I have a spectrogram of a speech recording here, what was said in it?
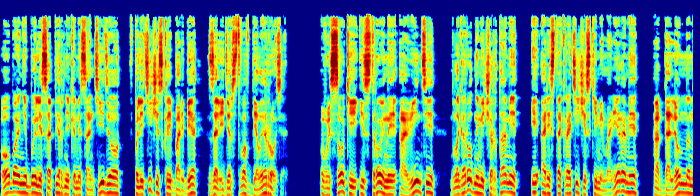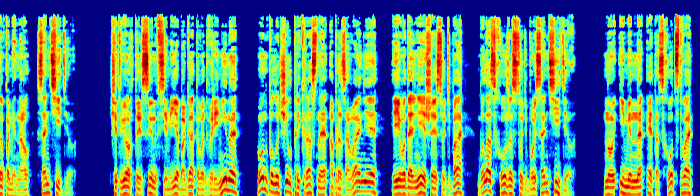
Оба они были соперниками Сантидио в политической борьбе за лидерство в Белой Розе. Высокий и стройный Авинти благородными чертами и аристократическими манерами отдаленно напоминал Сантидио. Четвертый сын в семье богатого дворянина, он получил прекрасное образование, и его дальнейшая судьба была схожа с судьбой Сантидио. Но именно это сходство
